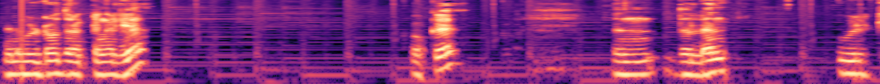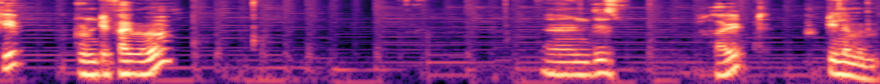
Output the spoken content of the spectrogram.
then we'll draw the rectangle here okay then the length will keep 25 mm. And this height 15 mm.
